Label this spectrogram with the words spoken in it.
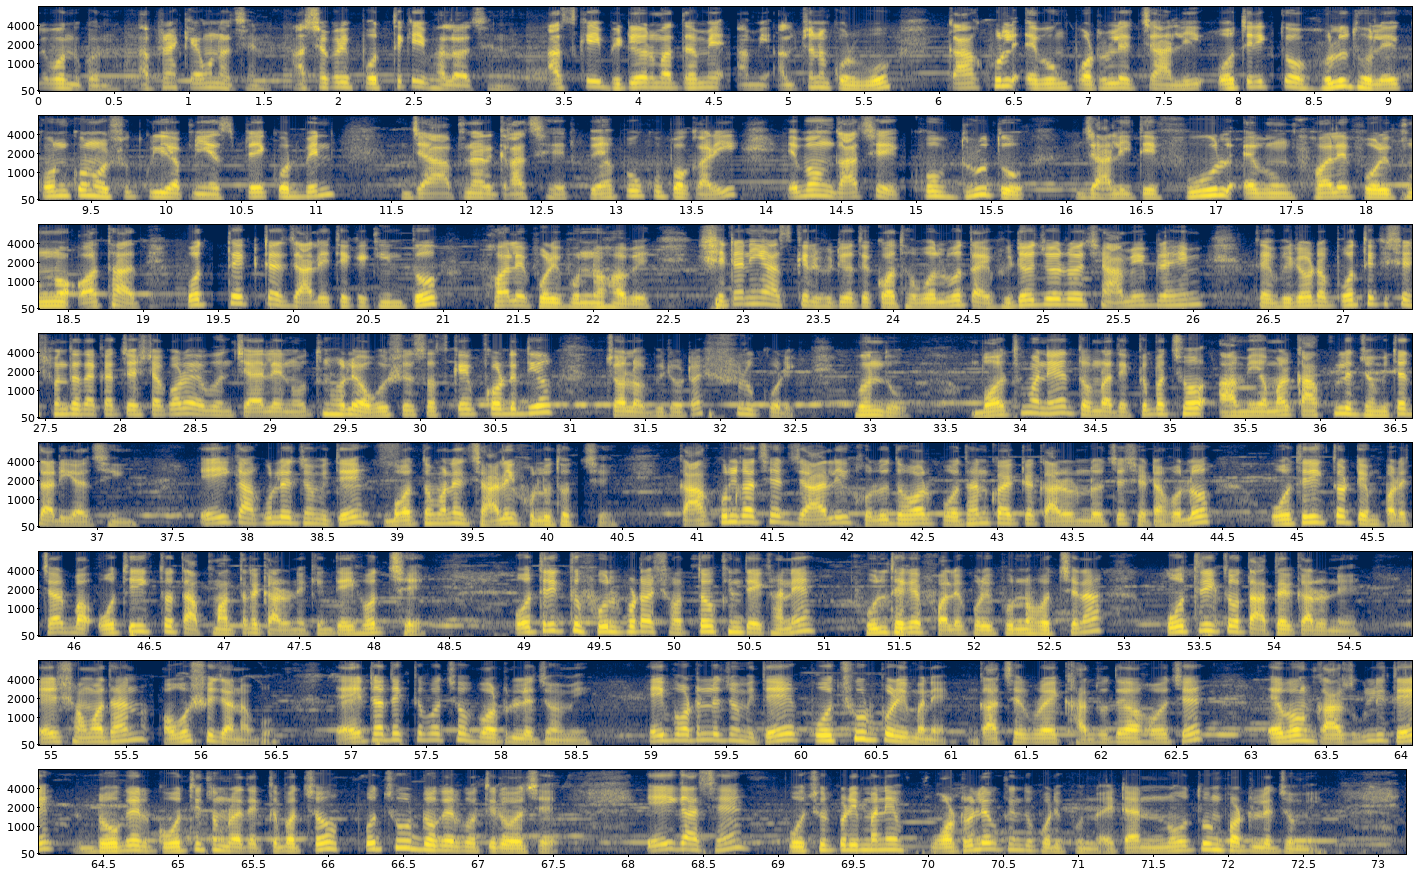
Hello বন্ধুগণ, আপনারা কেমন আছেন? আশা করি প্রত্যেকেই ভালো আছেন। আজকে এই ভিডিওর মাধ্যমে আমি আলোচনা করব কাকুল এবং পটলের চালি অতিরিক্ত হলুদ হলে কোন কোন ওষুধগুলি আপনি স্প্রে করবেন, যা আপনার গাছের ব্যাপক উপকারী এবং গাছে খুব দ্রুত জালিতে ফুল এবং ফলে পরিপূর্ণ অর্থাৎ প্রত্যেকটা জালি থেকে কিন্তু ফলে পরিপূর্ণ হবে। সেটা নিয়ে আজকের ভিডিওতে কথা বলব। তাই ভিডিও জুড়ে রয়েছে আমি ইব্রাহিম। তাই ভিডিওটা প্রত্যেকে শেষ পর্যন্ত দেখার চেষ্টা করো এবং চ্যানেলে নতুন হলে অবশ্যই সাবস্ক্রাইব করে দিও। চলো ভিডিওটা শুরু করি। বন্ধু, বর্তমানে তোমরা দেখতে পাচ্ছ আমি আমার কাকুলের জমিতে দাঁড়িয়ে আছি। এই কাকুলের জমিতে বর্তমানে জালি হলুদ হচ্ছে। কাকুল গাছের জালি হলুদ হওয়ার প্রধান কয়েকটা কারণ রয়েছে। সেটা হলো অতিরিক্ত টেম্পারেচার বা অতিরিক্ত তাপমাত্রার কারণে কিন্তু এই হচ্ছে। অতিরিক্ত ফুল ফোটা সত্ত্বেও কিন্তু এখানে ফুল থেকে ফলে পরিপূর্ণ হচ্ছে না, অতিরিক্ত তাতের কারণে। এর সমাধান অবশ্যই জানাব। এটা দেখতে পাচ্ছ পটলের জমি। এই পটলের জমিতে প্রচুর পরিমাণে গাছের গোড়ায় খাদ্য দেওয়া হয়েছে এবং গাছগুলিতে ডোগের গতি তোমরা দেখতে পাচ্ছ, প্রচুর ডোগের গতি রয়েছে। এই গাছে প্রচুর পরিমাণে পটলেও কিন্তু পরিপূর্ণ। এটা নতুন পটলের জমি।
